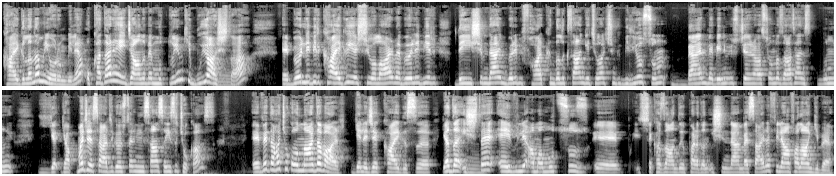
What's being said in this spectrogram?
kaygılanamıyorum bile. O kadar heyecanlı ve mutluyum ki bu yaşta hmm. Böyle bir kaygı yaşıyorlar ve böyle bir değişimden, böyle bir farkındalıktan geçiyorlar. Çünkü biliyorsun ben ve benim üst jenerasyonda zaten bunu yapma cesareti gösteren insan sayısı çok az. E, ve daha çok onlarda var gelecek kaygısı ya da işte hmm. evli ama mutsuz e, işte kazandığı paradan işinden vesaire filan falan gibi.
